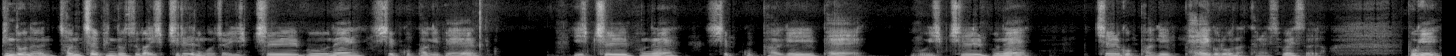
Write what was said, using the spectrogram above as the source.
빈도는 전체 빈도수가 27이 되는 거죠. 27분의 10 곱하기 100, 27분의 10 곱하기 100, 그리고 27분의 7 곱하기 100으로 나타낼 수가 있어요. 보기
